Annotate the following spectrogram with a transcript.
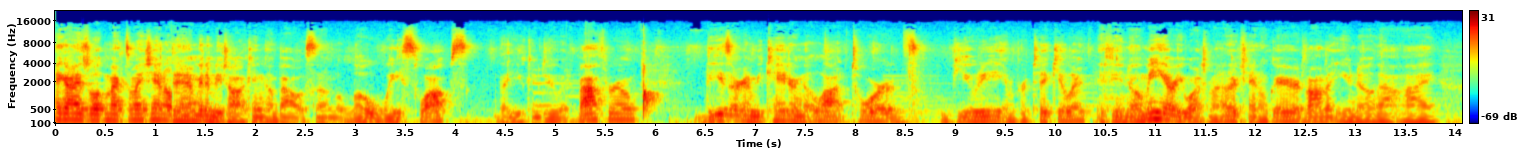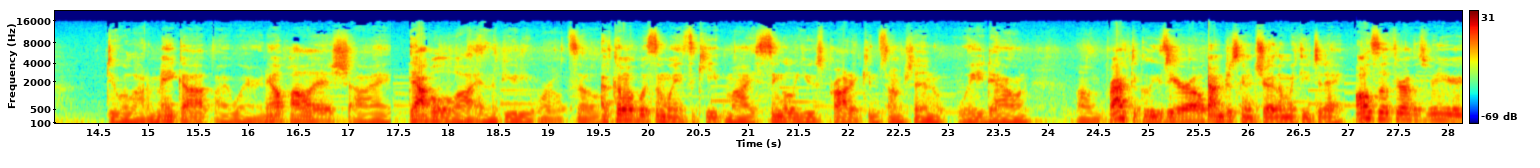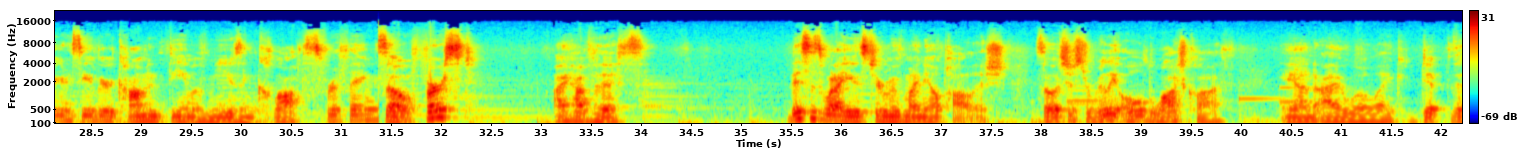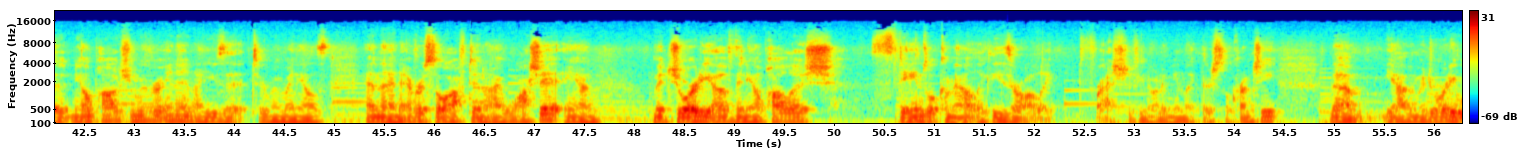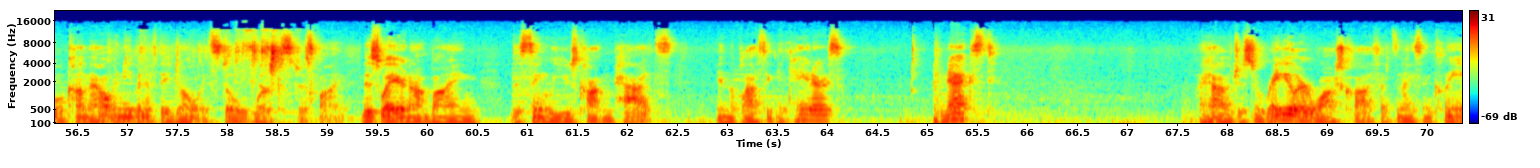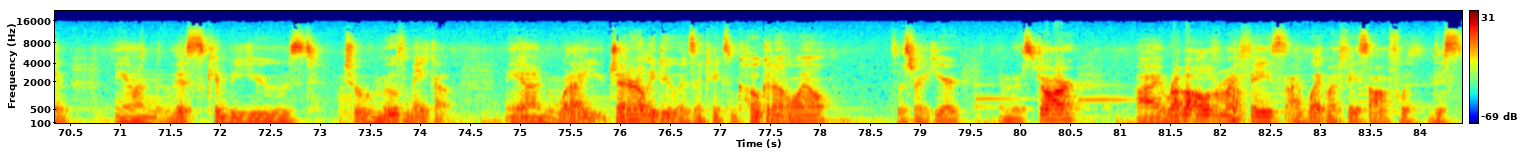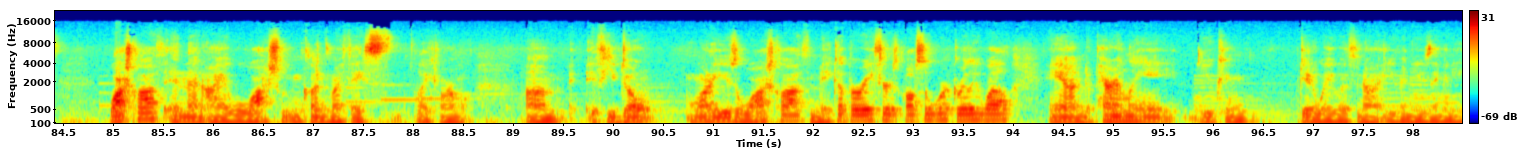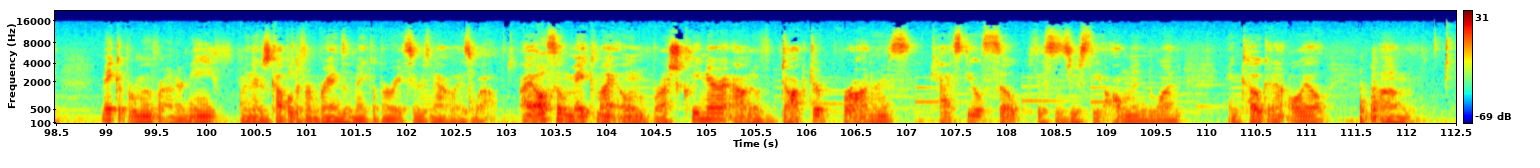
Hey guys, welcome back to my channel. Today I'm going to be talking about some low waste swaps that you can do in your bathroom. These are going to be catering a lot towards beauty in particular. If you know me or you watch my other channel, Graveyard Vomit, you know that I do a lot of makeup, I wear nail polish, I dabble a lot in the beauty world. So I've come up with some ways to keep my single-use product consumption way down um, practically zero. I'm just to share them with you today. Also, throughout this video, you're to see a very common theme of me using cloths for things. So first, I have this. This is what I use to remove my nail polish. So it's just a really old washcloth and I will like dip the nail polish remover in it and I use it to remove my nails and then ever so often I wash it and majority of the nail polish stains will come out like these are all like fresh, if you know what I mean, like they're still crunchy. The, yeah, the majority will come out, and even if they don't, it still works just fine. This way you're not buying the single-use cotton pads in the plastic containers. Next, I have just a regular washcloth that's nice and clean, and this can be used to remove makeup. And what I generally do is I take some coconut oil, it's this right here, in this jar, I rub it all over my face. I wipe my face off with this washcloth and then I wash and cleanse my face like normal. Um, if you don't want to use a washcloth, makeup erasers also work really well and apparently you can get away with not even using any makeup remover underneath. And there's a couple different brands of makeup erasers now as well. I also make my own brush cleaner out of Dr. Bronner's Castile soap. This is just the almond one and coconut oil. Um,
